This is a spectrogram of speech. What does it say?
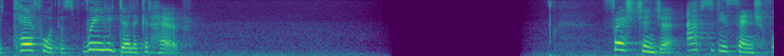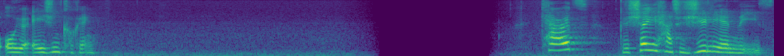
be careful with this really delicate herb. Fresh ginger, absolutely essential for all your Asian cooking. Carrots, I'm going to show you how to julienne these.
